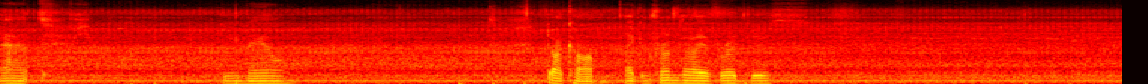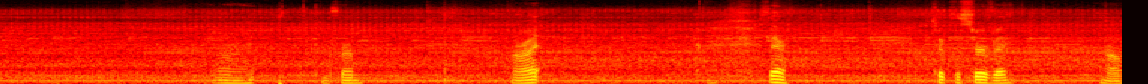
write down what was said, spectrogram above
at gmail.com. I confirm that I have read this. Alright. Confirm. Alright. There. Took the survey. Oh.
